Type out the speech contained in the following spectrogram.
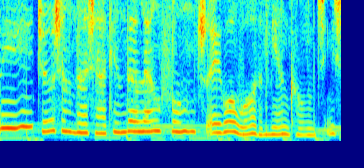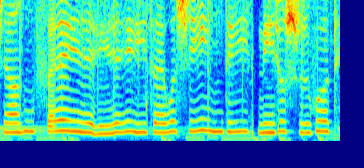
你就像那夏天的凉风，吹过我的面孔，轻香飞在我心底。你就是我第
